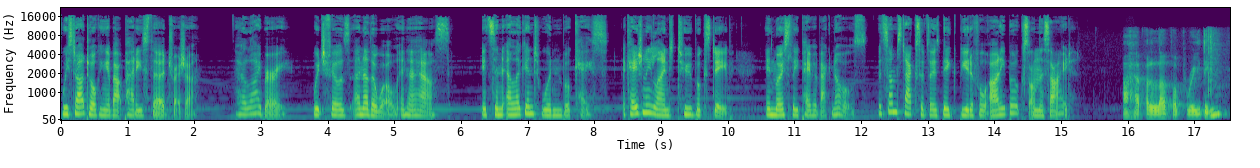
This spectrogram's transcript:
We start talking about Patty's third treasure, her library, which fills another wall in her house. It's an elegant wooden bookcase, occasionally lined two books deep, in mostly paperback novels, with some stacks of those big, beautiful arty books on the side. I have a love of reading.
